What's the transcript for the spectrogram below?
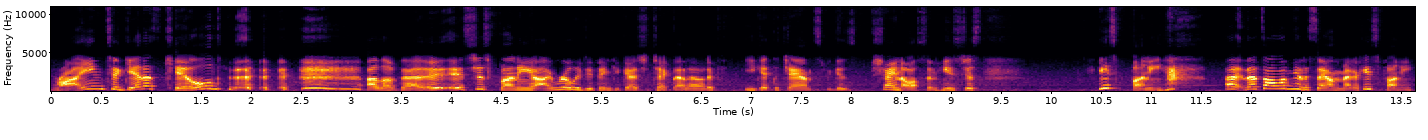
trying to get us killed? I love that. It, it's just funny. I really do think you guys should check that out if you get the chance because Shane Dawson, he's just, he's funny. I, that's all I'm going to say on the matter. He's funny.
